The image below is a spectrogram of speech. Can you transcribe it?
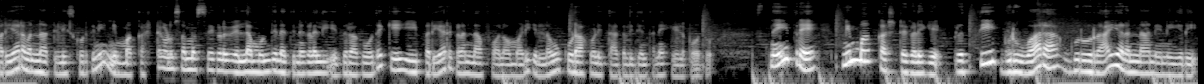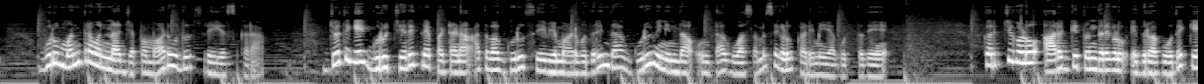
ಪರಿಹಾರವನ್ನು ತಿಳಿಸ್ಕೊಡ್ತೀನಿ. ನಿಮ್ಮ ಕಷ್ಟಗಳು ಸಮಸ್ಯೆಗಳು ಎಲ್ಲ ಮುಂದಿನ ದಿನಗಳಲ್ಲಿ ಎದುರಾಗುವುದಕ್ಕೆ ಈ ಪರಿಹಾರಗಳನ್ನು ಫಾಲೋ ಮಾಡಿ ಎಲ್ಲವೂ ಕೂಡ ಒಳಿತಾಗಲಿದೆ ಅಂತಲೇ ಹೇಳ್ಬೋದು. ಸ್ನೇಹಿತರೆ, ನಿಮ್ಮ ಕಷ್ಟಗಳಿಗೆ ಪ್ರತಿ ಗುರುವಾರ ಗುರುರಾಯರನ್ನು ನೆನೆಯಿರಿ. ಗುರು ಮಂತ್ರವನ್ನು ಜಪ ಮಾಡುವುದು ಶ್ರೇಯಸ್ಕರ. ಜೊತೆಗೆ ಗುರು ಚರಿತ್ರೆ ಪಠಣ ಅಥವಾ ಗುರು ಸೇವೆ ಮಾಡುವುದರಿಂದ ಗುರುವಿನಿಂದ ಉಂಟಾಗುವ ಸಮಸ್ಯೆಗಳು ಕಡಿಮೆಯಾಗುತ್ತದೆ. ಖರ್ಚುಗಳು, ಆರೋಗ್ಯ ತೊಂದರೆಗಳು ಎದುರಾಗುವುದಕ್ಕೆ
